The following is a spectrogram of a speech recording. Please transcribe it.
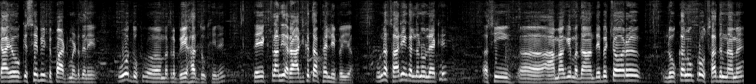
ਚਾਹੇ ਉਹ ਕਿਸੇ ਵੀ ਡਿਪਾਰਟਮੈਂਟ ਦੇ ਨੇ ਉਹ ਦੁੱਖ ਮਤਲਬ ਬੇਹੱਦ ਦੁਖੀ ਨੇ ਤੇ ਇੱਕ ਤਰ੍ਹਾਂ ਦੀ ਅਰਾਜਕਤਾ ਫੈਲੀ ਪਈ ਆ। ਉਹਨਾਂ ਸਾਰੀਆਂ ਗੱਲਾਂ ਨੂੰ ਲੈ ਕੇ ਅਸੀਂ ਆਵਾਂਗੇ ਮੈਦਾਨ ਦੇ ਵਿੱਚ ਔਰ ਲੋਕਾਂ ਨੂੰ ਭਰੋਸਾ ਦਿੰਨਾ ਮੈਂ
